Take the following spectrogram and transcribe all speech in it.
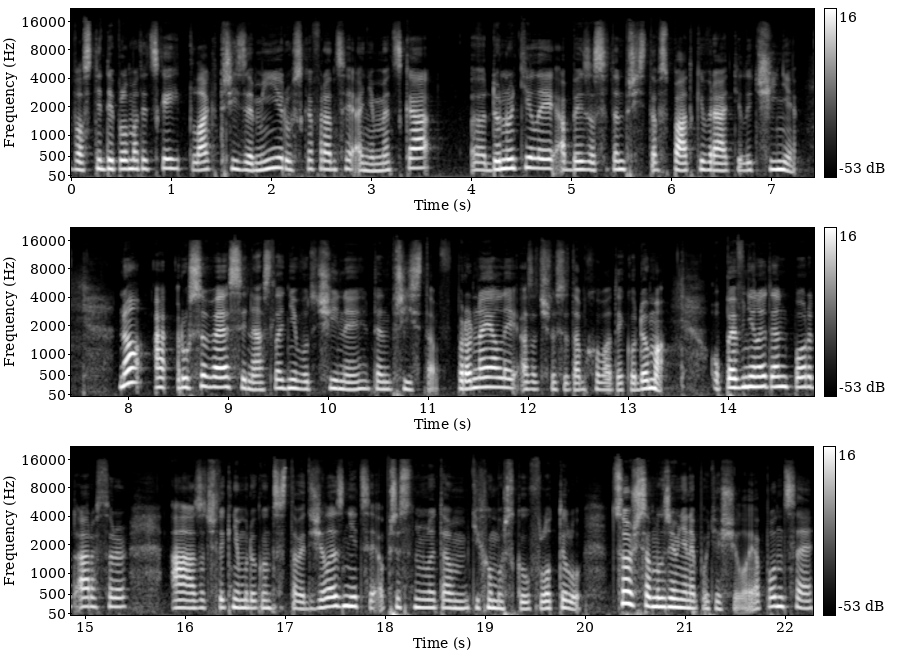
vlastně diplomatický tlak tří zemí, Ruska, Francie a Německa, uh, donutili, aby zase ten přístav zpátky vrátili Číně. No a Rusové si následně od Číny ten přístav pronajali a začali se tam chovat jako doma. Opevnili ten Port Arthur a začali k němu dokonce stavit železnici a přesunuli tam tichomořskou flotilu, což samozřejmě nepotěšilo Japonce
